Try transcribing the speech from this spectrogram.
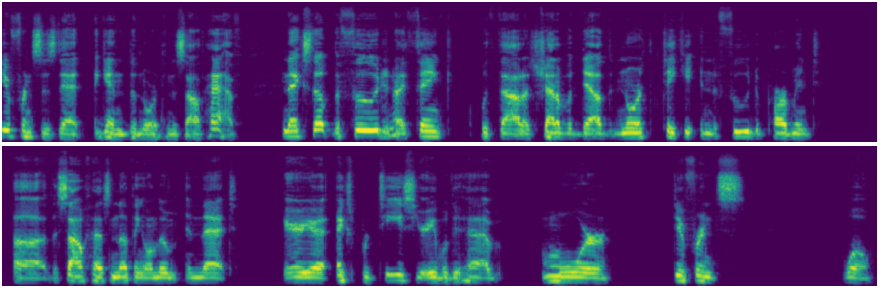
differences that again the North and the South have. Next up, the food, and I think without a shadow of a doubt, the North take it in the food department. Uh, the South has nothing on them in that area expertise. You're able to have more different, well,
